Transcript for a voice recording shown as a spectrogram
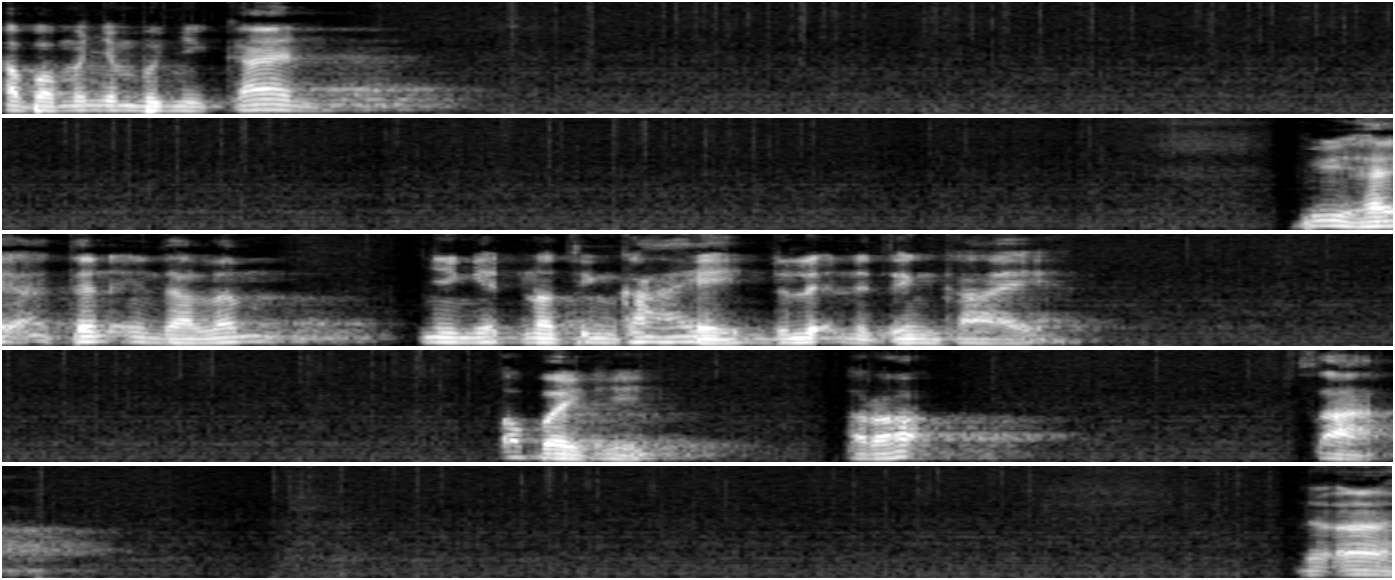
apa menyembunyikan fi hayatin ing dalem nyingitno tingkae, ndelikne tingkae. Apa iki? Ra sa. Nah,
